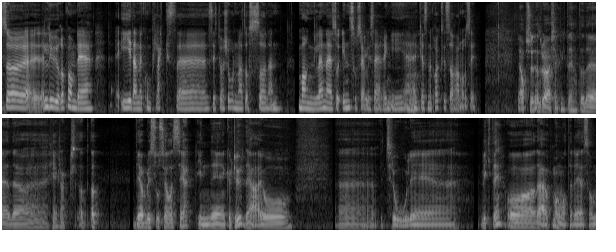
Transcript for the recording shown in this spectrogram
Så eh, jeg lurer på om det i denne komplekse situasjonen at også den manglende så innsosialisering i mm. kristne praksiser har noe å si. Ja, absolutt. Jeg tror det er kjempeviktig. At det, det er helt klart at, at det å bli sosialisert inn i kultur, det er jo eh, utrolig viktig. Og det er jo på mange måter det som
